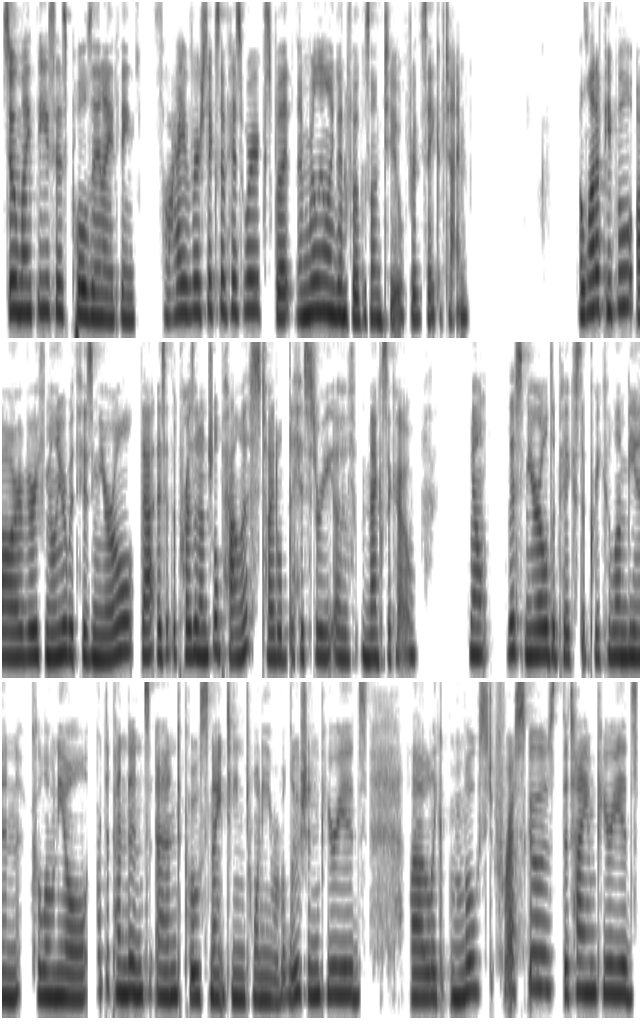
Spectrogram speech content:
So my thesis pulls in, I think, five or six of his works, but I'm really only going to focus on two for the sake of time. A lot of people are very familiar with his mural that is at the presidential palace titled The History of Mexico. Now, this mural depicts the pre Columbian, colonial, independence, and post 1920 revolution periods. Uh, like most frescoes, the time periods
